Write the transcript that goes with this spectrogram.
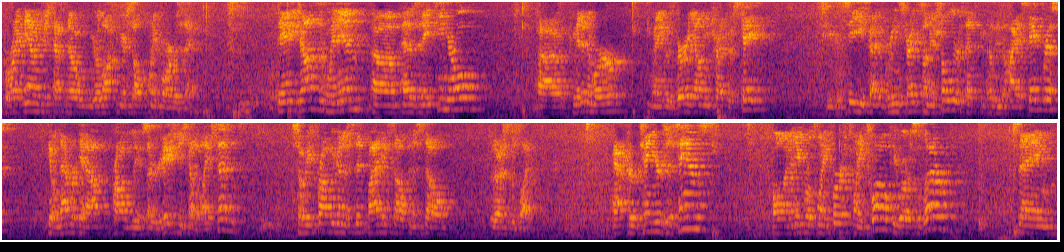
for right now, you just have to know you're locked in your cell 24 hours a day. Danny Johnson went in um, as an 18-year-old, uh, committed a murder. When he was very young, he tried to escape. You can see he's got green stripes on his shoulders. That's because he's a high escape risk. He'll never get out, probably of segregation. He's got a life sentence. So he's probably going to sit by himself in a cell for the rest of his life. After 10 years at Tamms, on April 21st, 2012, he wrote us a letter saying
